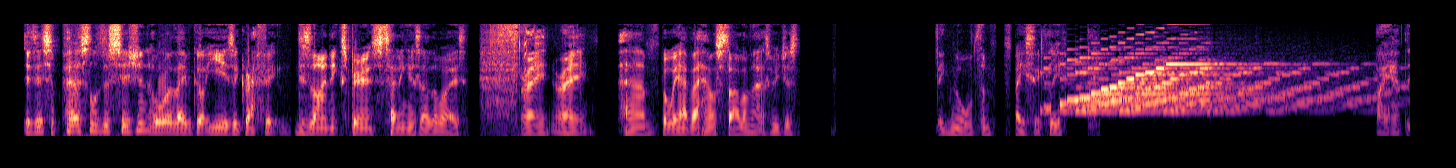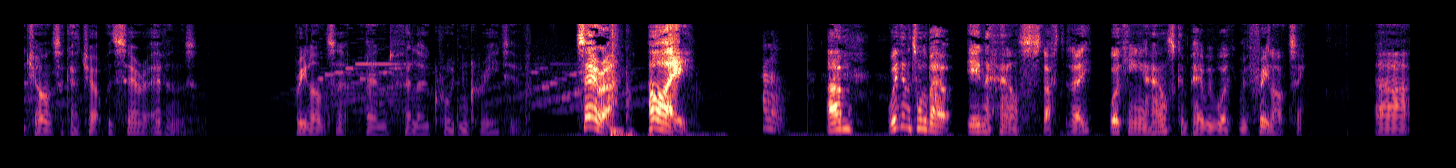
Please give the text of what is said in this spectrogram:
Is this a personal decision, or they've got years of graphic design experience telling us otherwise? right, right. Um, but we have a house style on that, so we just ignored them basically. I had the chance to catch up with Sarah Evans, freelancer and fellow Croydon creative. Sarah, hi. Hello. Um, we're going to talk about in-house stuff today. Working in-house compared with working with freelancing. Uh,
